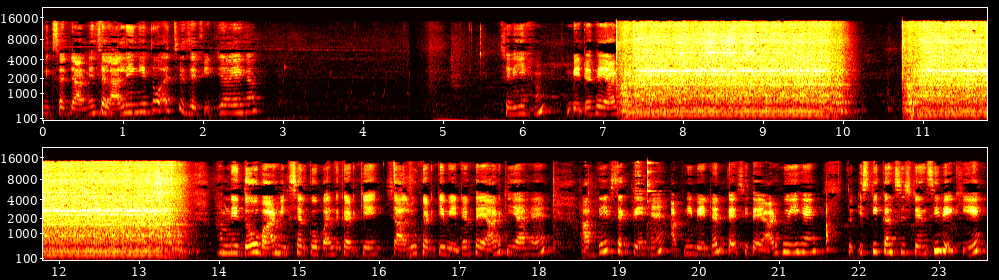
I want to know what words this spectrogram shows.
मिक्सर जार में चला लेंगे तो अच्छे से फिट जाएगा। चलिए हम बेटर तैयार करेंगे हमने दो बार मिक्सर को बंद करके, चालू करके बेटर तैयार किया है। आप देख सकते हैं अपनी बेटर कैसी तैयार हुई है। तो इसकी कंसिस्टेंसी देखिए।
